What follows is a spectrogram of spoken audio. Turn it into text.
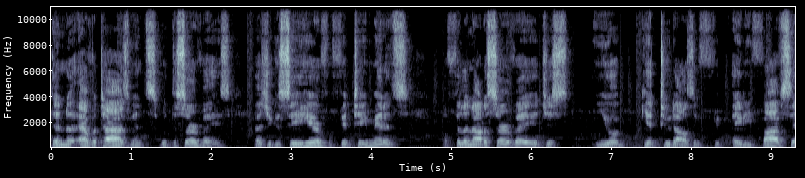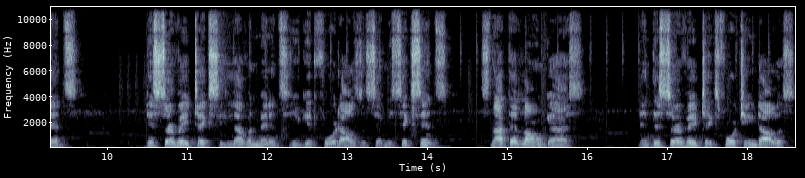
than the advertisements with the surveys. As you can see here for 15 minutes of filling out a survey, it just you'll get $2.85. This survey takes 11 minutes. You get $4.76. It's not that long, guys. And this survey takes $14.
